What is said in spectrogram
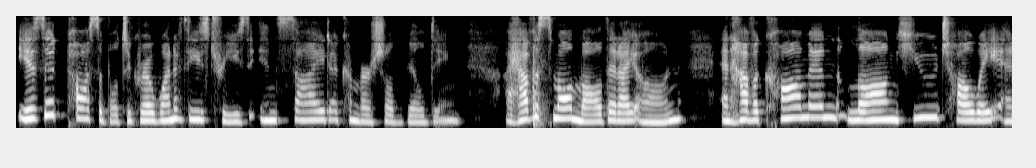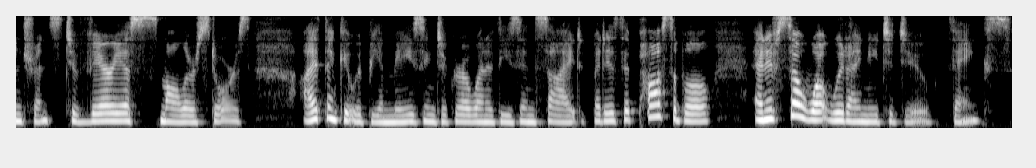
Is it possible to grow one of these trees inside a commercial building? I have a small mall that I own and have a common, long, huge hallway entrance to various smaller stores. I think it would be amazing to grow one of these inside, but is it possible? And if so, what would I need to do? Thanks.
